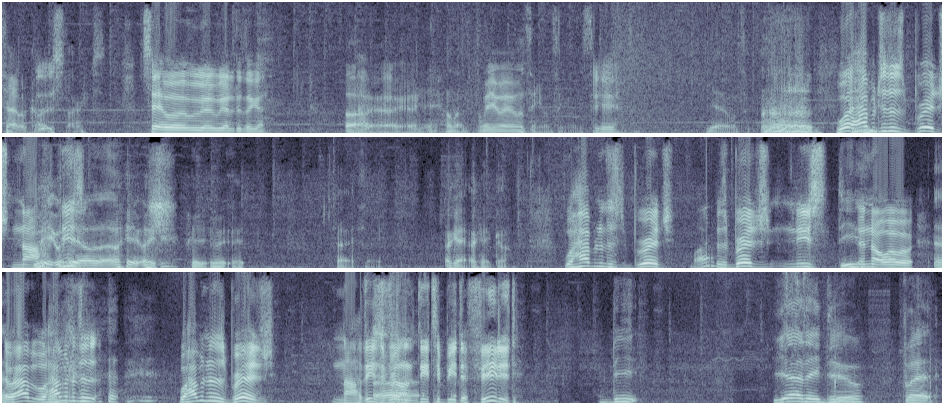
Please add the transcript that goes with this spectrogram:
title card this- starts. Say, we, we, we gotta do that again. Oh, okay, okay, okay, hold on. Wait, wait, one second, one second, one second. Yeah. Yeah, one second. What happened to this bridge? Nah, wait, wait, these- hold on, wait, wait, wait, wait, wait. Sorry, sorry. Okay, okay, go. what happened to this bridge? What? This bridge needs. These- no, wait, wait. wait. Uh, what, happened, what happened to this? What happened to this bridge? Nah, these Uh, villains need to be defeated. The yeah, they do, but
